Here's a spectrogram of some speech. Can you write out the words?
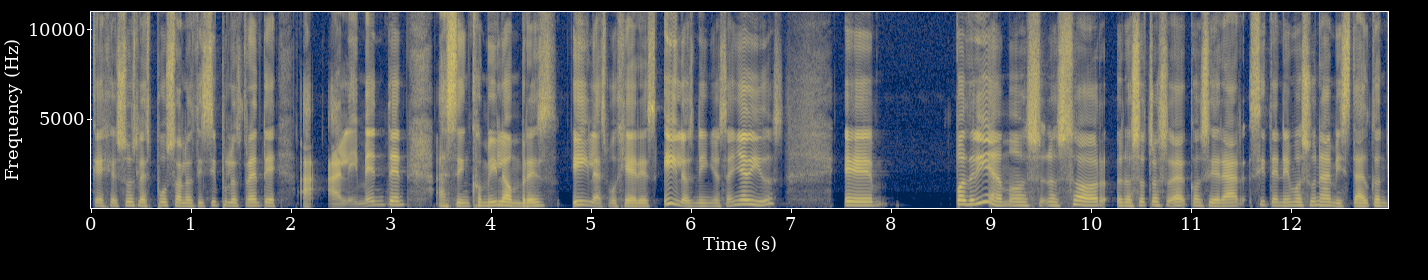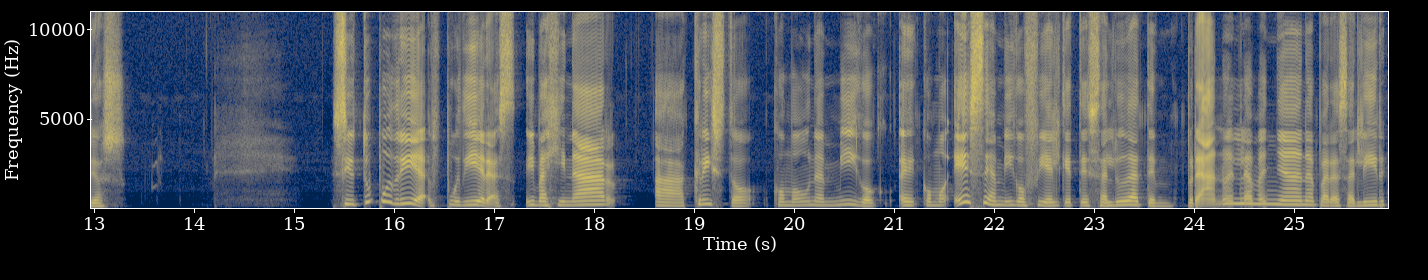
que Jesús les puso a los discípulos frente a alimenten a cinco mil hombres y las mujeres y los niños añadidos, eh, podríamos nosotros, eh, considerar si tenemos una amistad con Dios. Si tú pudieras imaginar a Cristo como un amigo, eh, como ese amigo fiel que te saluda temprano en la mañana para salir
